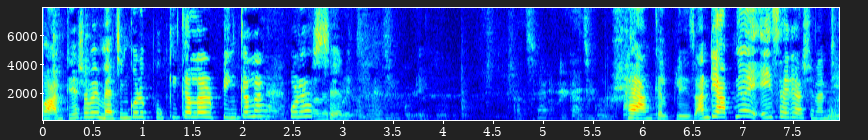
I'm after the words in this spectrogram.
ও আন্টিরা সবাই ম্যাচিং করে পুকি কালার পিঙ্ক কালার পরে আসছেন? হ্যাঁ আঙ্কেল প্লিজ আন্টি আপনিও এই সাইডে আসেন আন্টি।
